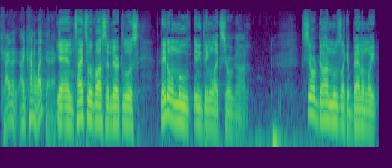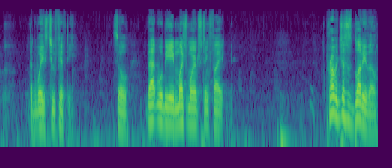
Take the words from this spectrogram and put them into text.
kind of, I kind of like that actually. Yeah, and Tai Tuivasa and Derrick Lewis, they don't move anything like Ciryl Gane. Ciryl Gane moves like a bantamweight that weighs 250. So that will be a much more interesting fight. Probably just as bloody, though,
